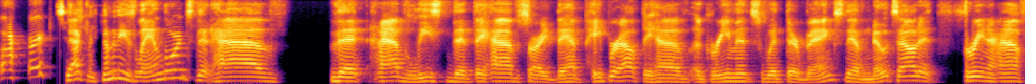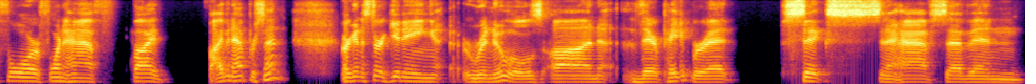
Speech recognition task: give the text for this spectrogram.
card. Exactly. Some of these landlords that have that have leased that they have sorry they have paper out they have agreements with their banks they have notes out at three and a half four four and a half five five and a half percent are going to start getting renewals on their paper at six and a half seven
